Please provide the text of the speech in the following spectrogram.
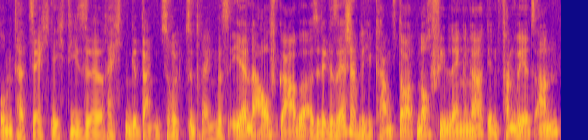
um tatsächlich diese rechten Gedanken zurückzudrängen. Das ist eher eine Aufgabe, also der gesellschaftliche Kampf dauert noch viel länger, den fangen wir jetzt an,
